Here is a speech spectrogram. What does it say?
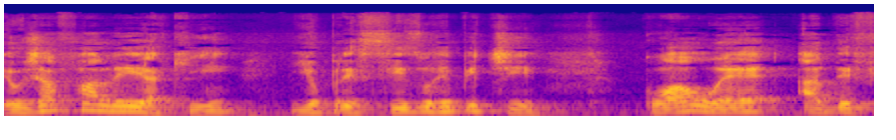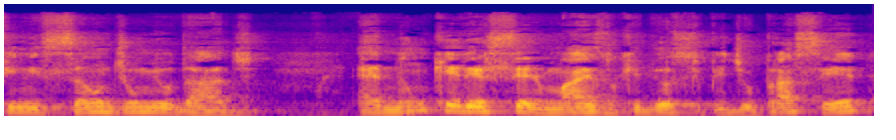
Eu já falei aqui e eu preciso repetir. Qual é a definição de humildade? É não querer ser mais do que Deus te pediu para ser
